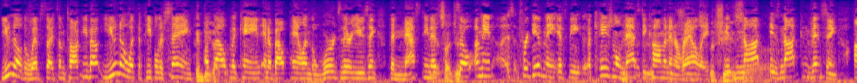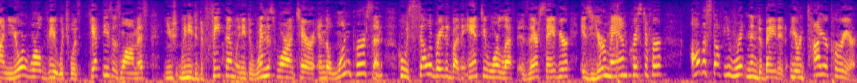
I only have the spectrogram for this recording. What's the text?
You know the websites I'm talking about. You know what the people are saying Indeed about. McCain and about Palin, the words they're using, the nastiness. Yes, I do. So, I mean, uh, forgive me if the occasional Yes, nasty comment in a rally is not uh, is not convincing on your worldview, which was get these Islamists. You, sh- we need to defeat them. We need to win this war on terror. And the one person who is celebrated by the anti-war left as their savior is your man, Christopher. All the stuff you've written and debated your entire career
